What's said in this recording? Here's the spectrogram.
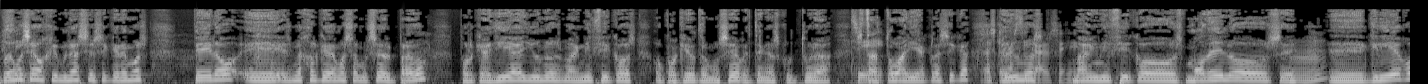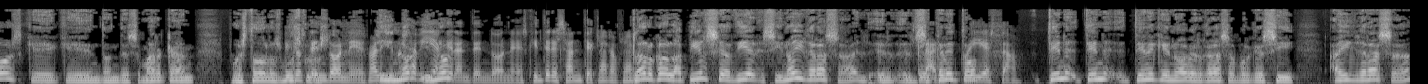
podemos sí. ir a un gimnasio si queremos, pero eh, es mejor que vayamos al Museo del Prado porque allí hay unos magníficos, o cualquier otro museo que tenga escultura Sí. estatuaria clásica, hay unos sí. magníficos modelos eh, eh, griegos que, que en donde se marcan pues todos los Esos músculos. tendones, vale, Y no, no- y sabía no- que eran tendones. Qué interesante, claro, claro. Claro, claro, la piel se adhiere. Si no hay grasa, el, el- el Claro, secreto ahí está. tiene, tiene, tiene que no haber grasa, porque si hay grasa,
